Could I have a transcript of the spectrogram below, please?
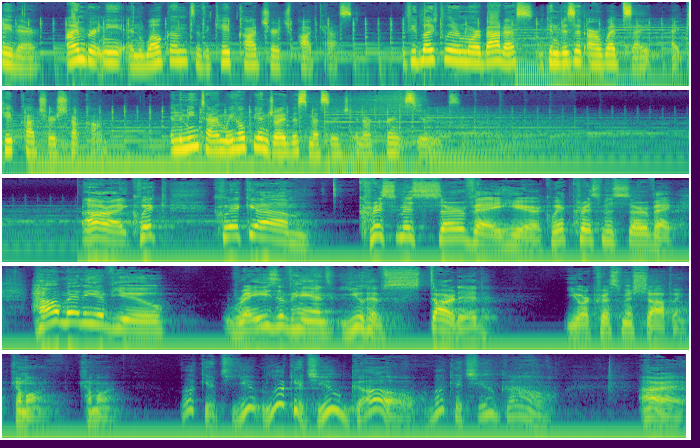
Hey there, I'm Brittany, and welcome to the Cape Cod Church podcast. If you'd like to learn more about us, you can visit our website at capecodchurch.com. In the meantime, we hope you enjoyed this message in our current series. All right, quick, quick um, Christmas survey here. Quick Christmas survey. How many of you, raise of hands, you have started your Christmas shopping? Come on, come on. Look at you. Look at you go. Look at you go. All right.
